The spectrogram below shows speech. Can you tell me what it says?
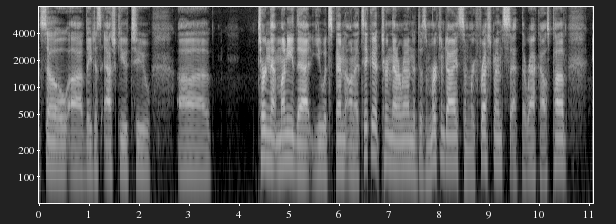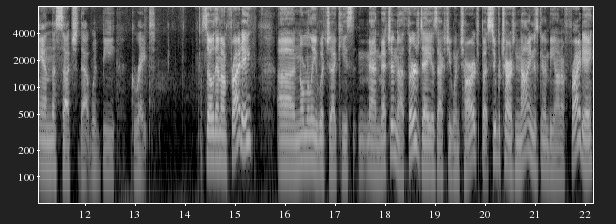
so uh, they just ask you to uh, turn that money that you would spend on a ticket, turn that around into some merchandise, some refreshments at the Rack House Pub, and the such. That would be great. So then on Friday, uh, normally, which like he's man mentioned, uh, Thursday is actually when charged, but Supercharged 9 is going to be on a Friday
